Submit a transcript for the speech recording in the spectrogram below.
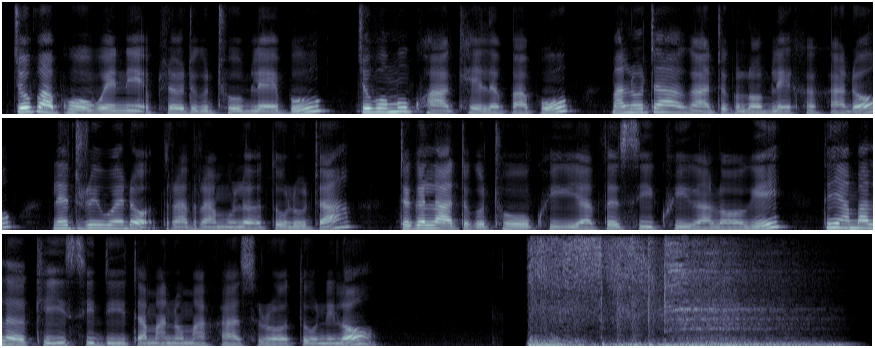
ကျိုးပါဖို့အဝဲနဲ့အဖလတကထိုးပလဲဘူးကျိုးပမှုခွာခဲလပါဖို့မလိုတာကတကလောပလက်ခခတော့လက်ထရီဝဲတော့တရတရမူလတိုလိုတာတကလတကထိုးခွေရသက်စီခွေကလောကေတရားမလ KCD တမနောမခါဆိုတော့တိုနေလော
